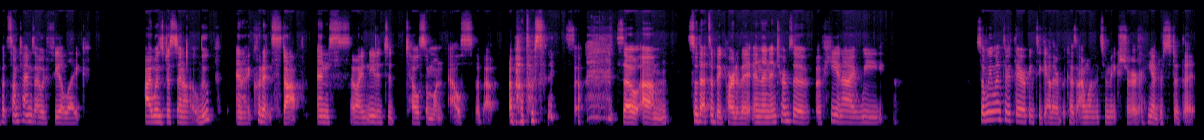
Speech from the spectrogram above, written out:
but sometimes I would feel like I was just in a loop and I couldn't stop. And so I needed to tell someone else about about those things. So so um so that's a big part of it. And then in terms of of he and I, we so we went through therapy together because I wanted to make sure he understood that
